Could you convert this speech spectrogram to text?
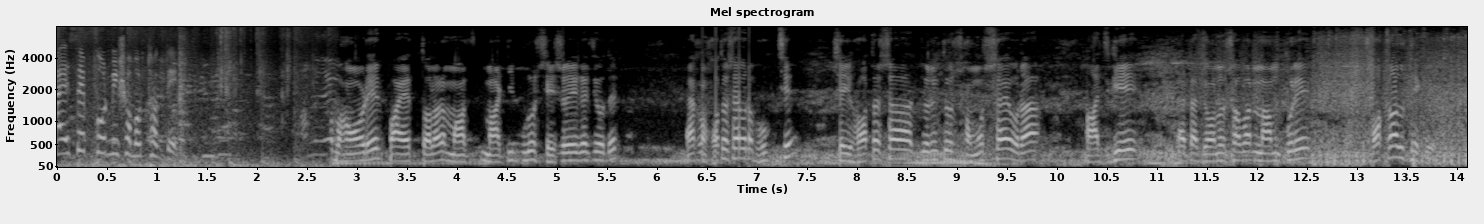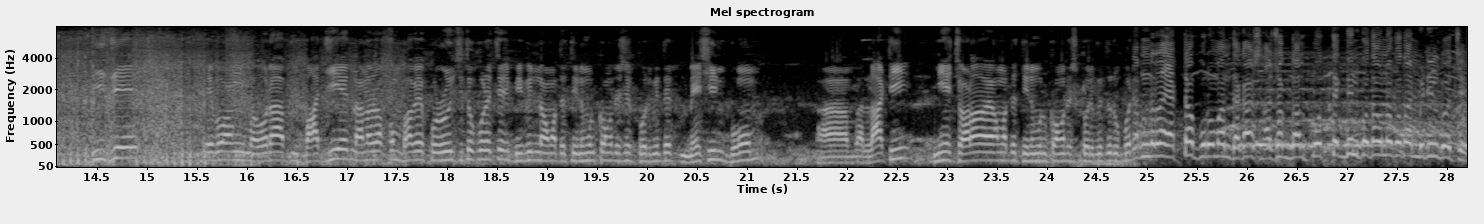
আইএসএফ কর্মী সমর্থকদের। ভাঁড়ের পায়ের তলার মাটি পুরো শেষ হয়ে গেছে ওদের। এখন হতাশায় ওরা ভুগছে। সেই হতাশাজনিত সমস্যায় ওরা আজকে একটা জনসভার নাম করে সকাল থেকে ডিজে এবং ওরা বাজিয়ে নানা রকমভাবে প্ররোচিত করেছে। বিভিন্ন আমাদের তৃণমূল কংগ্রেসের কর্মীদের মেশিন, বোম লাঠি নিয়ে চড়া হয় আমাদের তৃণমূল কংগ্রেস কর্মীদের উপরে। আপনারা একটা প্রমাণ দেখা শাসক দল প্রত্যেক দিন কোথাও না কোথাও মিটিং করছে।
